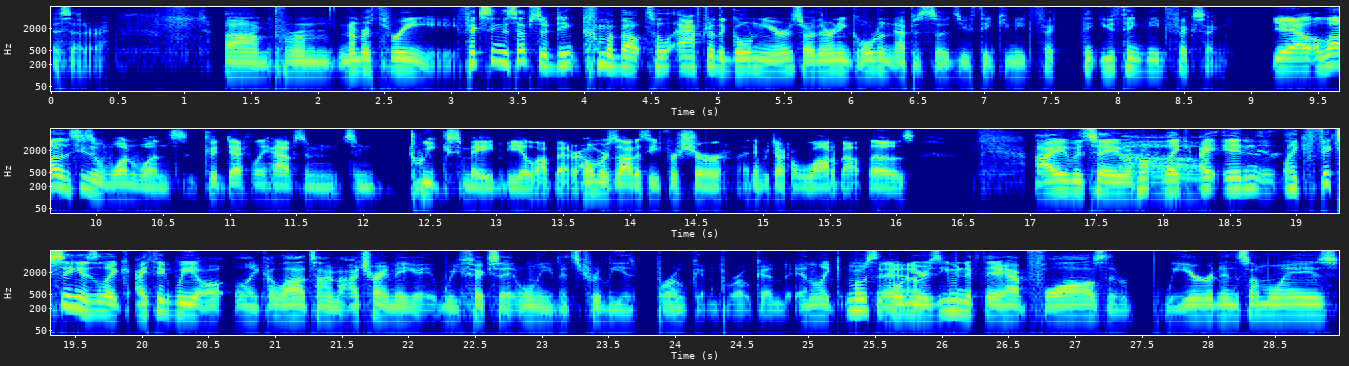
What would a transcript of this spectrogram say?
etc. Um, from number three, fixing this episode didn't come about till after the golden years. Are there any golden episodes you think you need fi- think you think need fixing? Yeah, a lot of the season one ones could definitely have some some tweaks made to be a lot better. Homer's Odyssey for sure. I think we talked a lot about those. I would say like I in like fixing is like I think we all like a lot of time I try and make it we fix it only if it's truly is broken broken and like most of the yeah. golden years even if they have flaws that are weird in some ways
